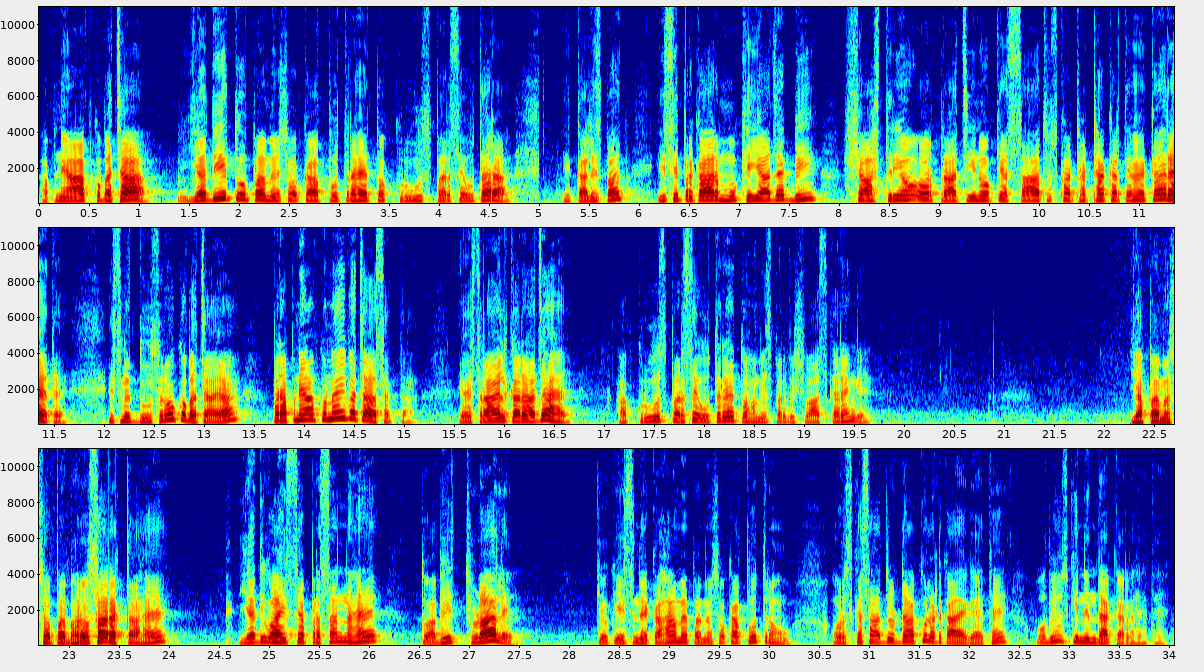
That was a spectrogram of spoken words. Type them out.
अपने आप को बचा। यदि तू परमेश्वर का पुत्र है तो क्रूस पर से उतरा इकतालीस पद, इसी प्रकार मुख्य याजक भी शास्त्रियों और प्राचीनों के साथ उसका ठट्ठा करते हुए कह रहे थे, इसने दूसरों को बचाया, पर अपने आप को नहीं बचा सकता। यह इसराइल का राजा है। अब क्रूस पर से उतरे तो हम इस पर विश्वास करेंगे। यह परमेश्वर पर भरोसा रखता है। यदि वह इससे प्रसन्न है तो अभी छुड़ा ले। क्योंकि इसने कहा, मैं परमेश्वर का पुत्र हूँ। और उसके साथ जो डाकू लटकाए गए थे, वो भी उसकी निंदा कर रहे थे।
